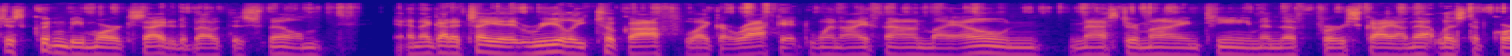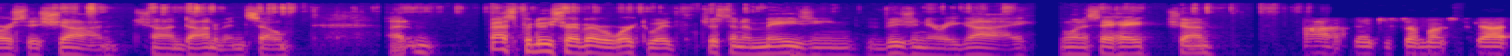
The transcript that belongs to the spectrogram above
just couldn't be more excited about this film. And I got to tell you, it really took off like a rocket when I found my own mastermind team. And the first guy on that list, of course, is Sean, Sean Donovan. So, uh, best producer I've ever worked with. Just an amazing, visionary guy. You want to say hey, Sean? Ah, thank you so much, Scott.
